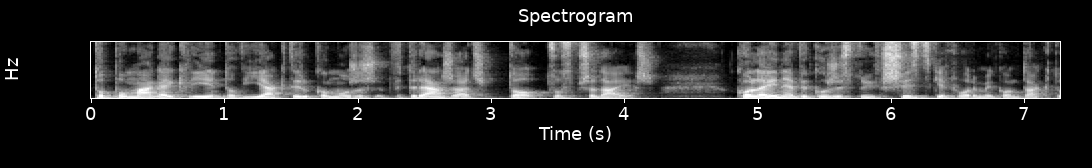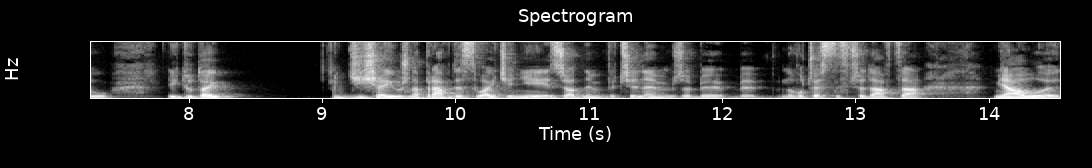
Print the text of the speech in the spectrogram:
to pomagaj klientowi jak tylko możesz wdrażać to, co sprzedajesz. Kolejne, wykorzystuj wszystkie formy kontaktu i tutaj Dzisiaj już naprawdę, słuchajcie, nie jest żadnym wyczynem, żeby nowoczesny sprzedawca miał e,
